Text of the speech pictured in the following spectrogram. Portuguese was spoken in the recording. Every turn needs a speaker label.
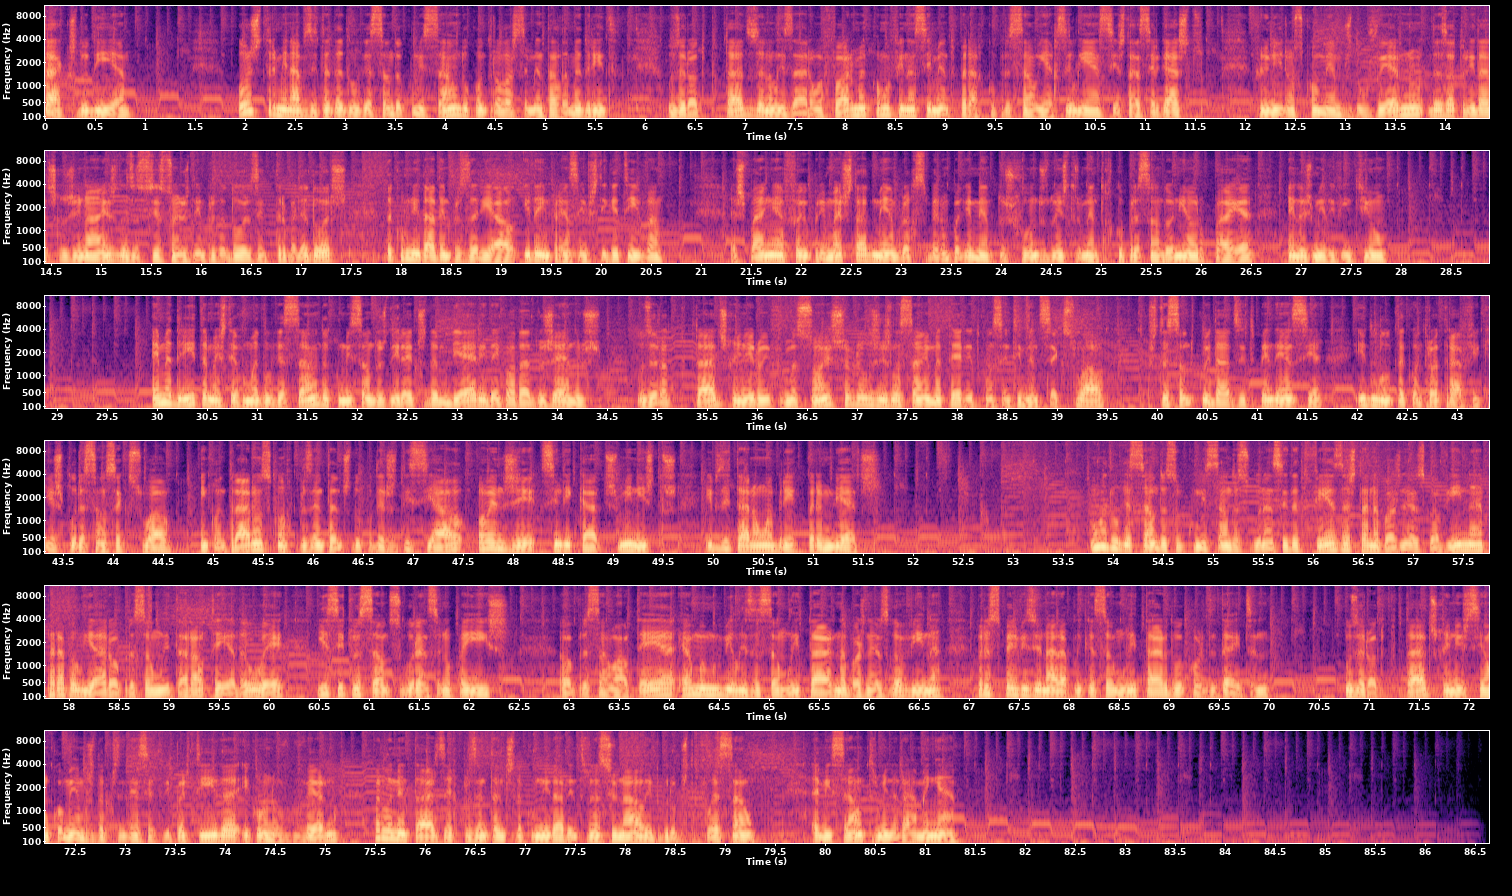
Speaker 1: Destaques do dia. Hoje termina a visita da delegação da Comissão do Controlo Orçamental a Madrid. Os eurodeputados analisaram a forma como o financiamento para a recuperação e a resiliência está a ser gasto. Reuniram-se com membros do governo, das autoridades regionais, das associações de empregadores e de trabalhadores, da comunidade empresarial e da imprensa investigativa. A Espanha foi o primeiro Estado-membro a receber um pagamento dos fundos do Instrumento de Recuperação da União Europeia em 2021. Em Madrid também esteve uma delegação da Comissão dos Direitos da Mulher e da Igualdade dos Gêneros. Os eurodeputados reuniram informações sobre a legislação em matéria de consentimento sexual, de prestação de cuidados e dependência e de luta contra o tráfico e a exploração sexual. Encontraram-se com representantes do Poder Judicial, ONG, sindicatos, ministros e visitaram um abrigo para mulheres. Uma delegação da Subcomissão da Segurança e da Defesa está na Bósnia-Herzegovina para avaliar a Operação Militar Alteia da UE e a situação de segurança no país. A Operação Alteia é uma mobilização militar na Bósnia-Herzegovina para supervisionar a aplicação militar do Acordo de Dayton. Os eurodeputados reunir-se-ão com membros da presidência tripartida e com o novo governo, parlamentares e representantes da comunidade internacional e de grupos de reflexão. A missão terminará amanhã.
